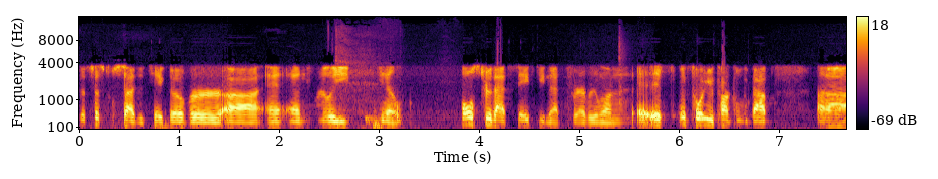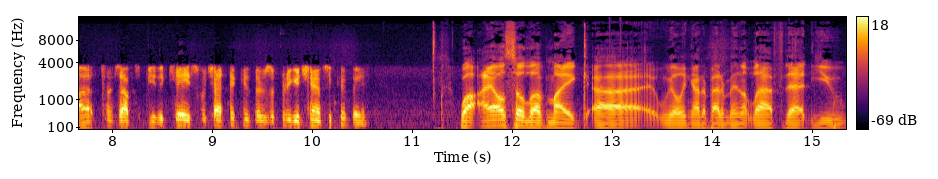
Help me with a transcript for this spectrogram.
the fiscal side to take over uh, and, and really, you know, bolster that safety net for everyone. If, if what you're talking about uh, turns out to be the case, which I think there's a pretty good chance it could be. Well, I also love Mike. Uh, we only got about a minute left. That you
